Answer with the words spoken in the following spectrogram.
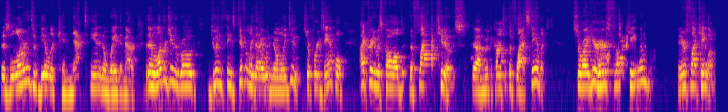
But it's learning to be able to connect in in a way that matter. But then leveraging the road, doing things differently that I wouldn't normally do. So, for example, I created what's called the flat kiddos um, with the concept of flat Stanley. So right here, here's flat Caitlin, and here's flat Caleb.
